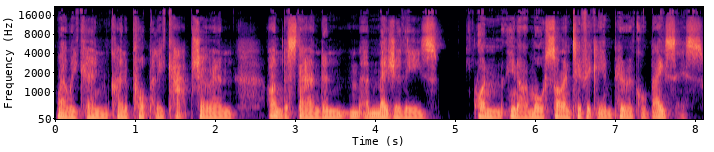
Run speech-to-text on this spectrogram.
where we can kind of properly capture and understand and, and measure these on, you know, a more scientifically empirical basis.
